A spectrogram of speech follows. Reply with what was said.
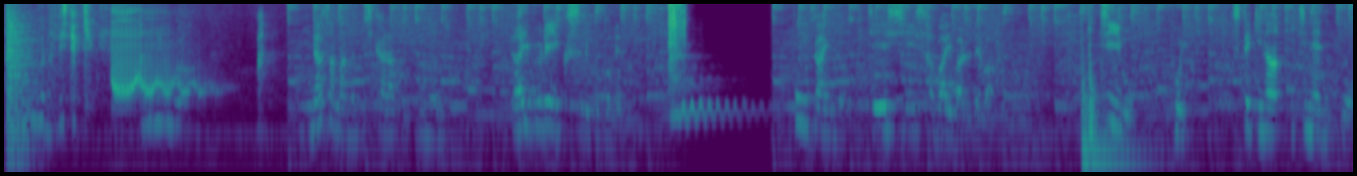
日本語何でしたっけ？あの日本語。あ皆様の力とともに。大ブレイクすることです。今回の JC サバイバルでは1位を取り素敵な1年を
